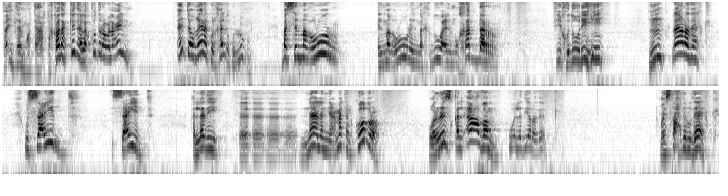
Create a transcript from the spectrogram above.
فأنت اعتقادك كده لا قدرة ولا علم. أنت وغيرك والخلق كلهم. بس المغرور المغرور المخدوع المخدر في خدوره لا يرى ذلك. والسعيد السعيد الذي نال النعمة الكبرى والرزق الأعظم هو الذي يرى ذلك. ويستحضر ذلك.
